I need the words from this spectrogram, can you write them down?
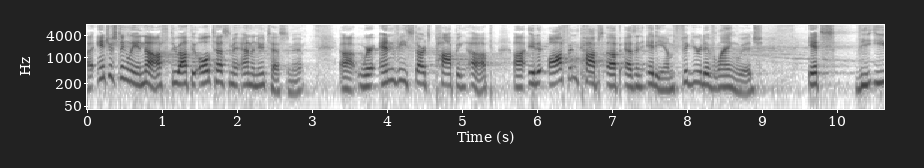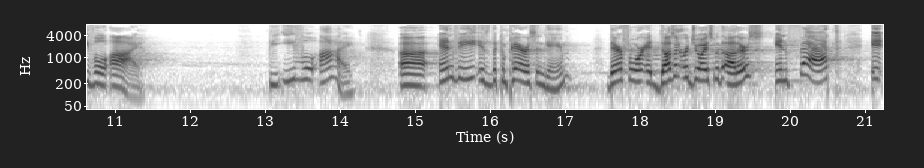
Uh, interestingly enough, throughout the Old Testament and the New Testament, uh, where envy starts popping up, uh, it often pops up as an idiom, figurative language. It's the evil eye. The evil eye. Uh, envy is the comparison game. Therefore, it doesn't rejoice with others. In fact, it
